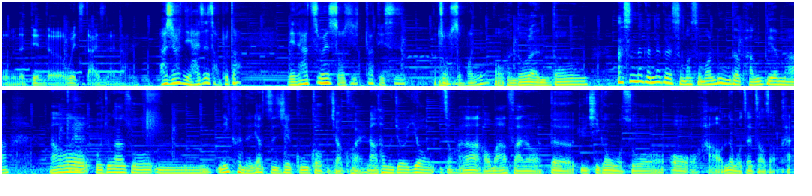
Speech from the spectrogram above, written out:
我们的店的位置大概是在哪里。而且你还是找不到，你拿智慧手机到底是做什么呢？哦，很多人都啊，是那个那个什么什么路的旁边吗？然后我就跟他说，嗯，你可能要直接 Google 比较快。然后他们就用一种啊，好麻烦哦的语气跟我说，哦，好，那我再找找看。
